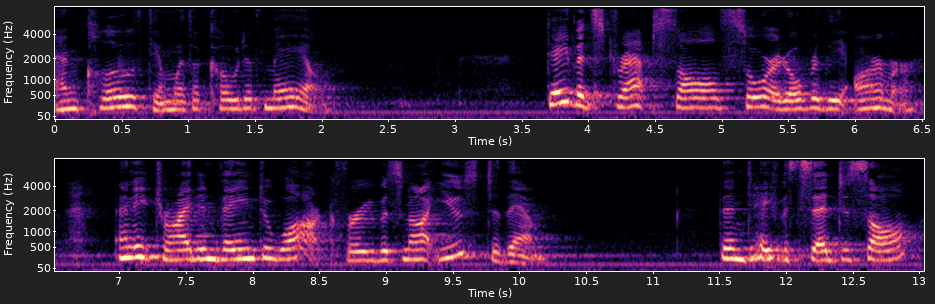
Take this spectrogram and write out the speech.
and clothed him with a coat of mail. David strapped Saul's sword over the armor, and he tried in vain to walk, for he was not used to them. Then David said to Saul,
